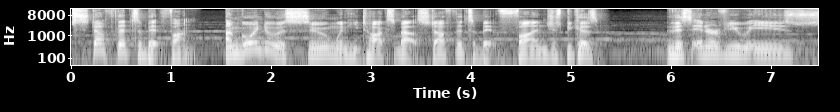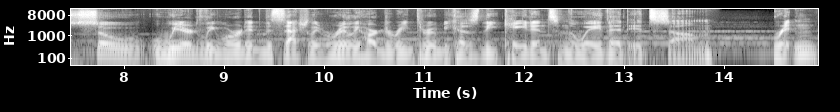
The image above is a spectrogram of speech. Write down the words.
stuff that's a bit fun. I'm going to assume when he talks about stuff that's a bit fun, just because this interview is so weirdly worded. This is actually really hard to read through because the cadence and the way that it's um, written.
